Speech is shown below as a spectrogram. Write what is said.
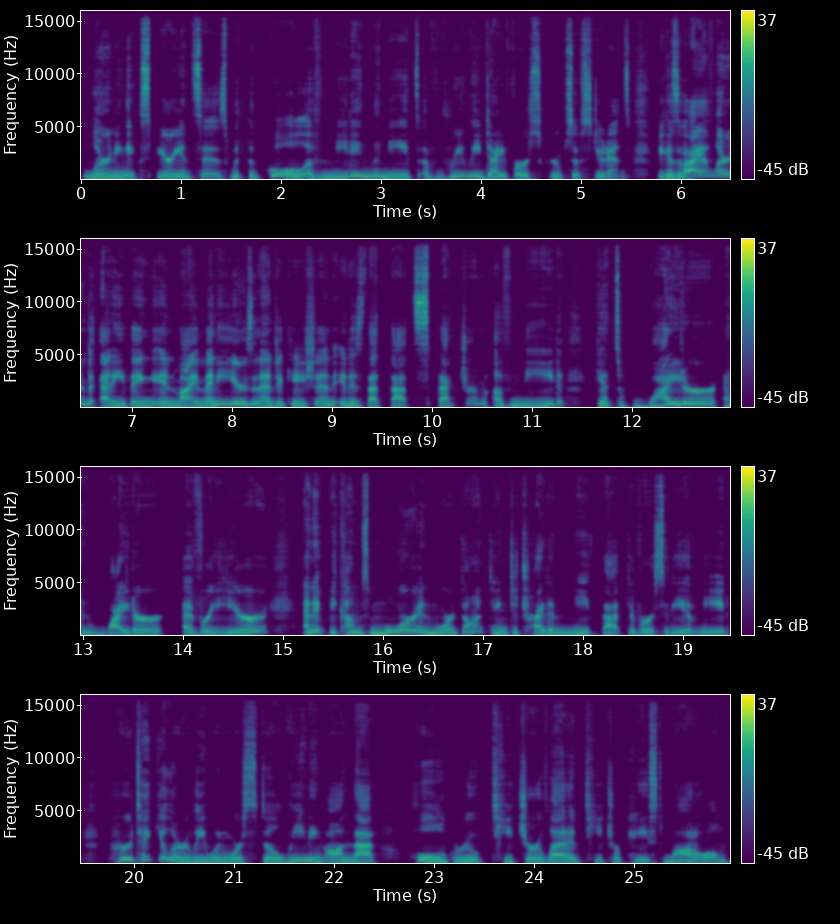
learning experiences with the goal of meeting the needs of really diverse groups of students. Because if I have learned anything in my many years in education, it is that that spectrum of need gets wider and wider every year. And it becomes more and more daunting to try to meet that diversity of need, particularly when we're still leaning on that whole group teacher led, teacher paced model.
